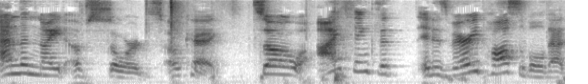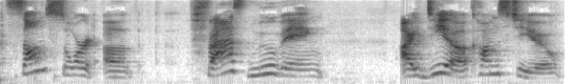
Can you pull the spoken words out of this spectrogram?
and the Knight of Swords. Okay, so I think that it is very possible that some sort of fast moving idea comes to you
